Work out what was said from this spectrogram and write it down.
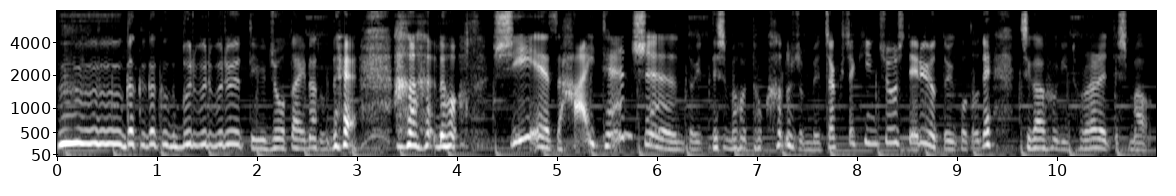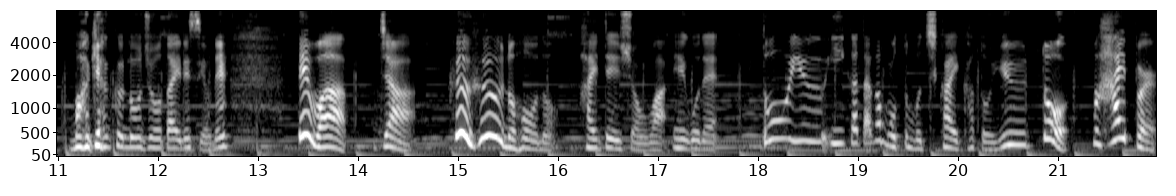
うー、ガクガク、ブルブルブルっていう状態なので、あの、She is high tension と言ってしまうと、彼女めちゃくちゃ緊張してるよということで、違う風に取られてしまう。真逆の状態ですよね。では、じゃあ、ふうふうの方のハイテンションは英語でどういう言い方が最も近いかというと、まあ、ハイパー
